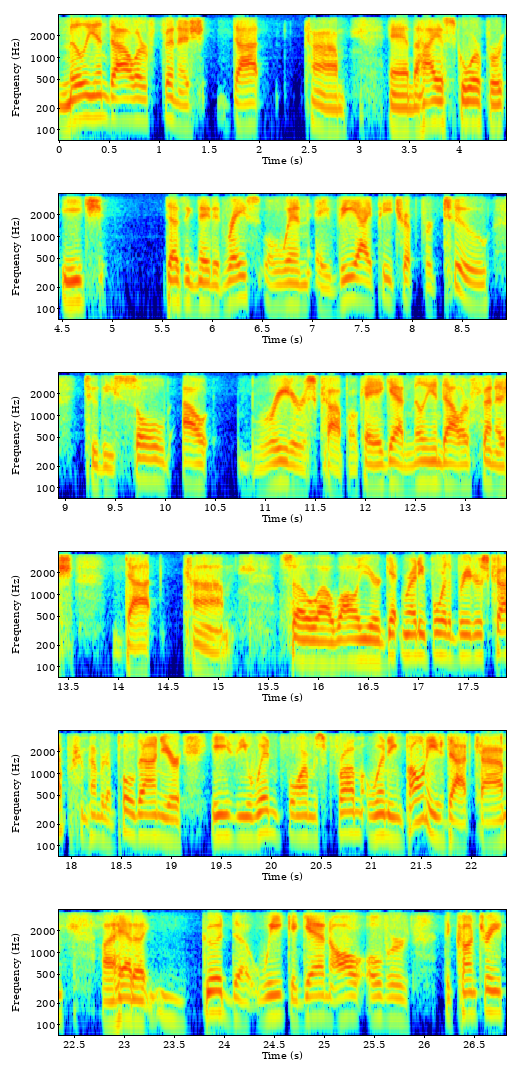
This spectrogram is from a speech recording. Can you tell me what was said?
Milliondollarfinish.com. And the highest score for each designated race will win a VIP trip for two to the sold out Breeders' Cup. Okay, again, milliondollarfinish.com. So uh, while you're getting ready for the Breeders' Cup, remember to pull down your easy win forms from winningponies.com. I had a good uh, week again all over the country.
